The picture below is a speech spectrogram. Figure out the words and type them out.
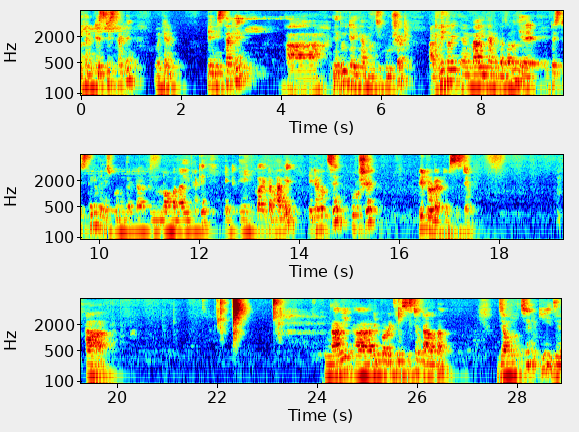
এখানে টেস্টিস থাকে ওইখানে পেনিস থাকে এই দুইটাই থাকবে হচ্ছে পুরুষের। আর ভিতরে নালী থাকে এটা জানো যে টেস্টিস থেকে পেনিস পর্যন্ত একটা লম্বা নালী থাকে এই কয়েকটা ভাগে। এটা হচ্ছে পুরুষের রিপ্রোডাক্টিভ সিস্টেম আর নারীর রিপ্রোডাক্টিভ সিস্টেমটা আলাদা। যেমন হচ্ছে কি যে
